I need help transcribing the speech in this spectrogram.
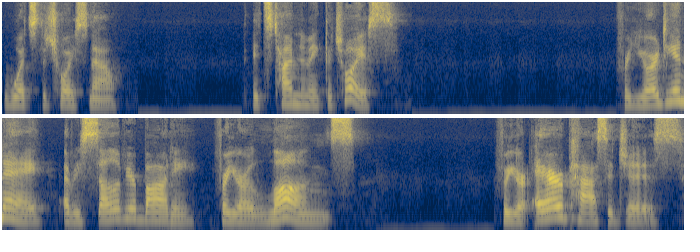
What's the choice now? It's time to make the choice. For your DNA, every cell of your body, for your lungs, for your air passages,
